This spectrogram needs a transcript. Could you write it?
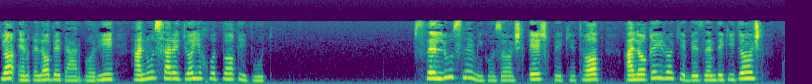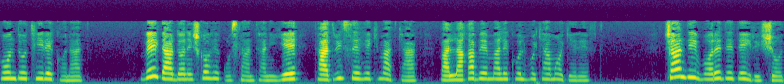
یا انقلاب درباری هنوز سر جای خود باقی بود. سلوس نمیگذاشت عشق به کتاب علاقه ای را که به زندگی داشت کند و تیره کند. وی در دانشگاه قسطنطنیه تدریس حکمت کرد و لقب ملک الحکما گرفت. چندی وارد دیری شد.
